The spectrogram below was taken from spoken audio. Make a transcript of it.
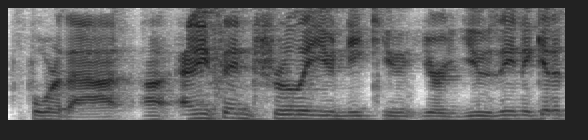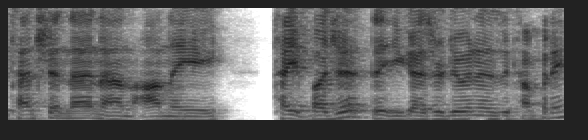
for that. Uh, anything truly unique you, you're using to get attention then on, on a tight budget that you guys are doing as a company?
